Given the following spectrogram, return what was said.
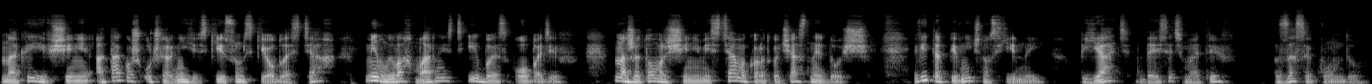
На Київщині, а також у Чернігівській і Сумській областях мінлива хмарність і без опадів. На Житомирщині місцями короткочасний дощ. Вітер північно-східний 5-10 метрів за секунду.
